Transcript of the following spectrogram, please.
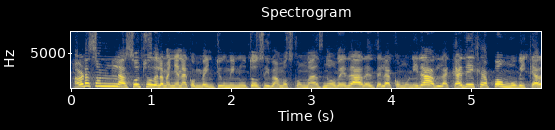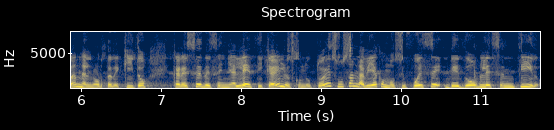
Ahora son las 8 de la mañana con 21 minutos y vamos con más novedades de la comunidad. La calle Japón, ubicada en el norte de Quito, carece de señalética y los conductores usan la vía como si fuese de doble sentido.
